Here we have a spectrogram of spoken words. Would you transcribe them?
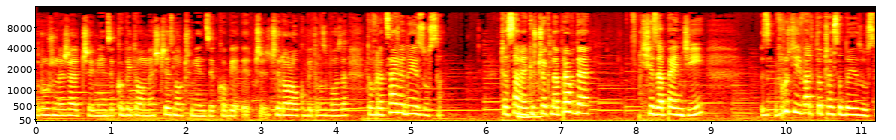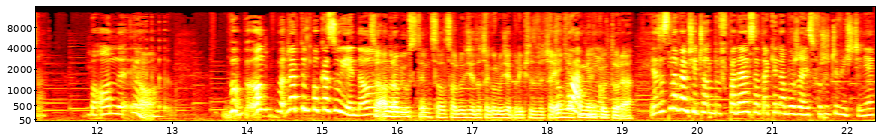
różne rzeczy między kobietą a mężczyzną, czy między kobie- czy, czy rolą kobietą w zboże, to wracajmy do Jezusa. Czasami, jak już człowiek naprawdę się zapędzi, wrócić warto często do Jezusa. Bo on, No. bo, bo on raptem pokazuje, no. Co on robił z tym, co, co ludzie, do czego ludzie byli przyzwyczajeni, jaką Dokładnie. mieli kulturę? Ja zastanawiam się, czy on by wpadając na takie nabożeństwo, rzeczywiście, nie?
